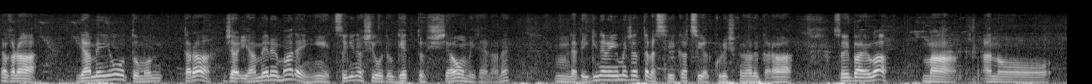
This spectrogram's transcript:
だから、やめようと思ったら、じゃあ辞めるまでに次の仕事をゲットしちゃおうみたいなね。うん、だっていきなり辞めちゃったら生活費が苦しくなるから、そういう場合は、まあ、あのー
